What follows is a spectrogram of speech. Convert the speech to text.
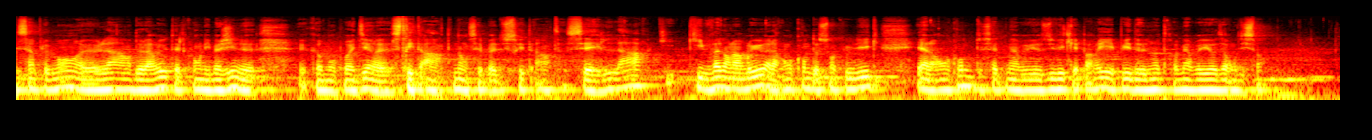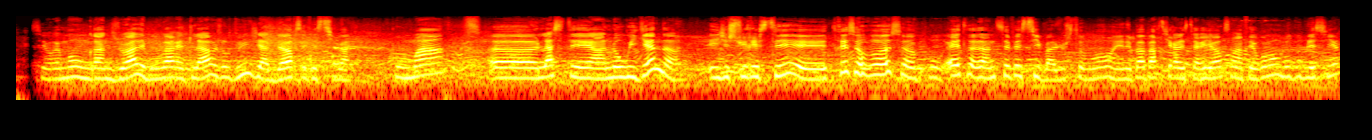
simplement euh, l'art de la rue tel qu'on l'imagine, euh, comme on pourrait dire euh, street art. Non, c'est pas du street art. C'est l'art qui, va dans la rue à la rencontre de son public et à la rencontre de cette merveilleuse ville qu'est Paris et puis de notre merveilleux arrondissement. C'est vraiment une grande joie de pouvoir être là aujourd'hui. J'adore ce festival. Pour moi, là c'était un long week-end et je suis restée très heureuse pour être dans ce festival justement et ne pas partir à l'extérieur. Ça m'a fait vraiment beaucoup plaisir.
